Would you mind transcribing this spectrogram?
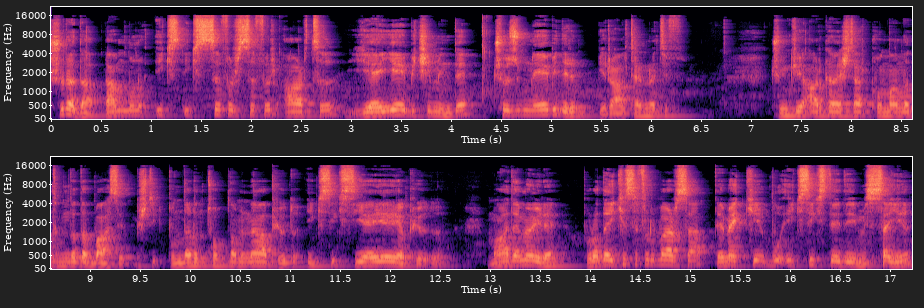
şurada ben bunu x x 0 0 artı y y biçiminde çözümleyebilirim bir alternatif. Çünkü arkadaşlar konu anlatımında da bahsetmiştik. Bunların toplamı ne yapıyordu? x x y y yapıyordu. Madem öyle burada 2 0 varsa demek ki bu x x dediğimiz sayı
